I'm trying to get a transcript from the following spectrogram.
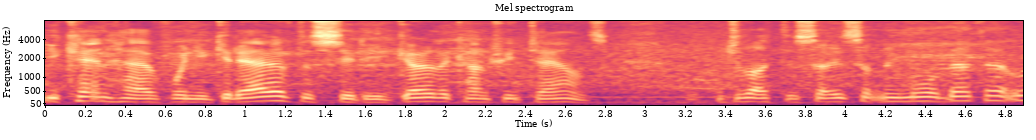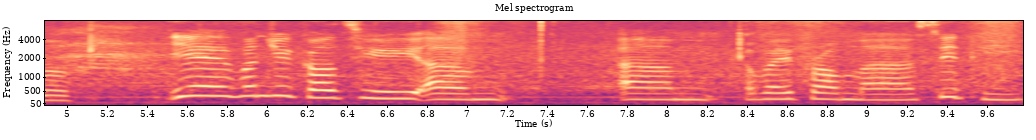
you can have when you get out of the city, go to the country towns. Would you like to say something more about that, love? Yeah, when you go to um, um, away from a city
